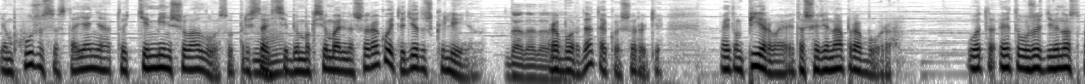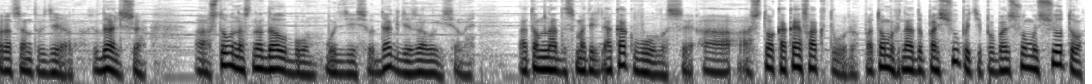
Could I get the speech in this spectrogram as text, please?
тем хуже состояние, то тем меньше волос. Вот представьте Мгм. себе максимально широко, это дедушка Ленин. Да, да, да. Пробор, да, такой широкий. Поэтому первое – это ширина пробора. Вот это уже 90% диагноз. Дальше. А что у нас над лбом? Вот здесь вот, да, где залысины. Потом надо смотреть, а как волосы, а, а что, какая фактура. Потом их надо пощупать и по большому счету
